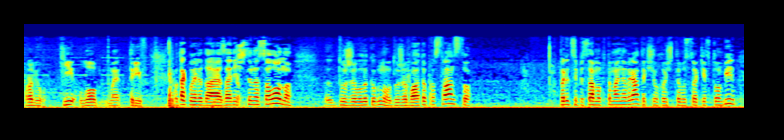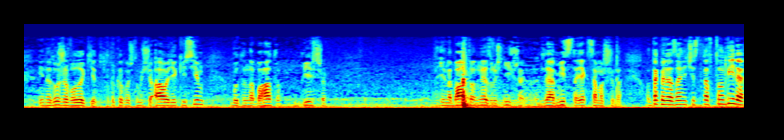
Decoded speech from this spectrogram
пробігу кілометрів. Отак виглядає задня частина салону. Дуже велико, ну, дуже багато пространства. В принципі, саме оптимальний варіант, якщо ви хочете високий автомобіль і не дуже великий. Тому що Audi Q7 буде набагато більше і набагато незручніше для міста, як ця машина. Отак виглядає задня частина автомобіля.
